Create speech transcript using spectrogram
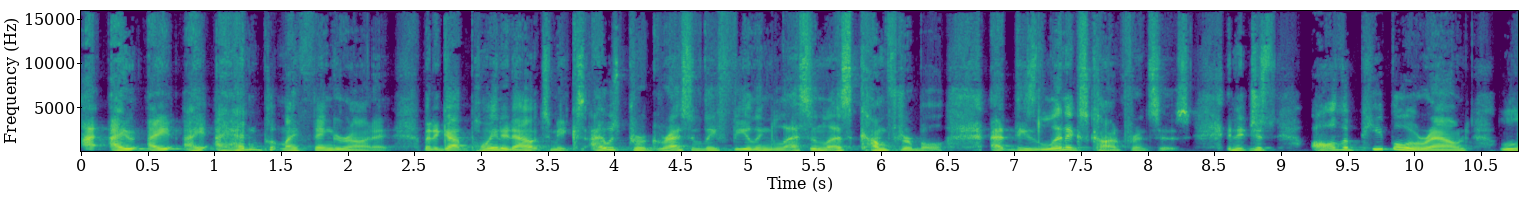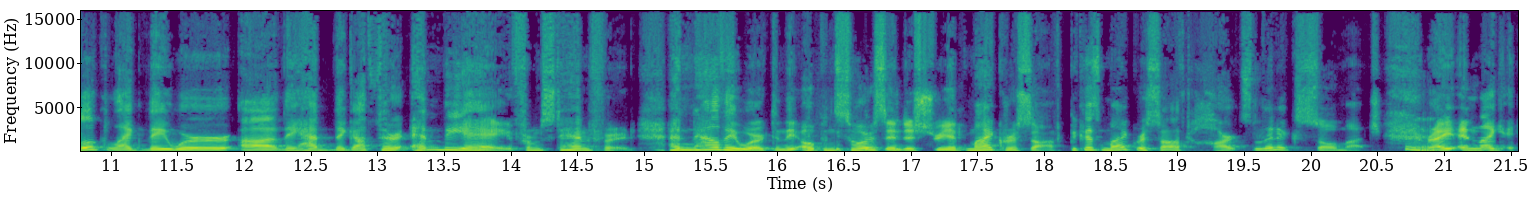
I, I, I, I hadn't put my finger on it, but it got pointed out to me because I was progressively feeling less and less comfortable at these Linux conferences, and it just all the people around looked like they were uh, they had they got their MBA from Stanford, and now they worked in the open source industry at Microsoft because Microsoft hearts Linux so much, Yeah. right? And like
